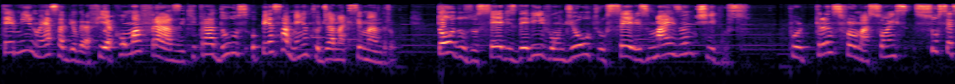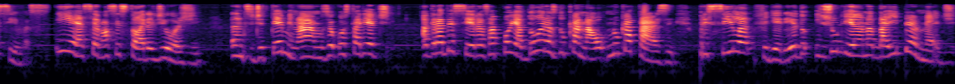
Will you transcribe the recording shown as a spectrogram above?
Termino essa biografia com uma frase que traduz o pensamento de Anaximandro. Todos os seres derivam de outros seres mais antigos, por transformações sucessivas. E essa é a nossa história de hoje. Antes de terminarmos, eu gostaria de agradecer as apoiadoras do canal no Catarse, Priscila Figueiredo e Juliana da Hipermed.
